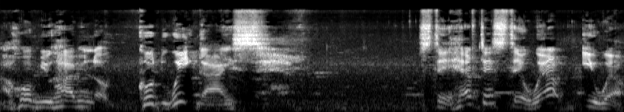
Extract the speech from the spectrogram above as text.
I hope you having a good week, guys. Stay healthy, stay well, eat well.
